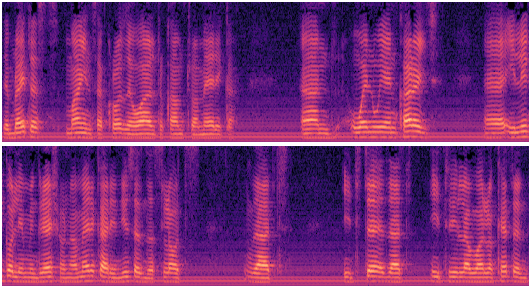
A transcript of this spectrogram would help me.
the brightest minds across the world to come to America. And when we encourage uh, illegal immigration, America reduces the slots that it that it will have allocated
